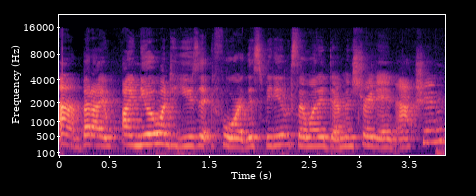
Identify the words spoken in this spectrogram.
um, but I, I knew I wanted to use it for this video because I want to demonstrate in action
